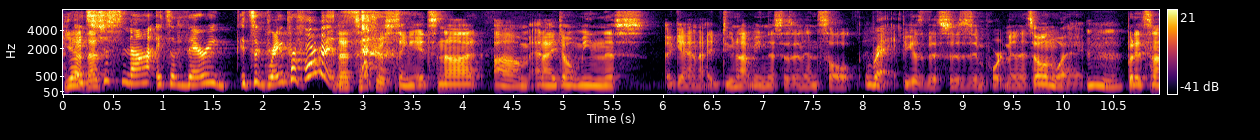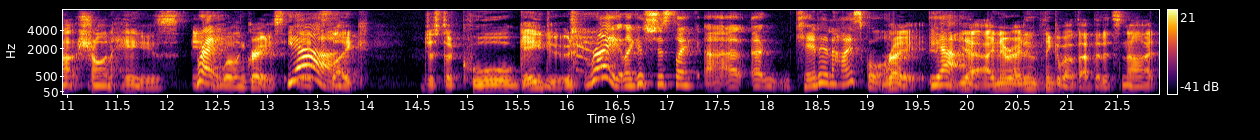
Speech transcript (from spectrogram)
Yeah, it's just not it's a very it's a great performance. That's interesting. It's not, um, and I don't mean this again. I do not mean this as an insult, Right. Mm-hmm. Because this is important in its own way. But it's not Sean Hayes in Right. Will and Grace. Yeah. it's like just a cool gay dude. Right, like it's just like a, a kid in high school. right. Yeah. Yeah. I never. I didn't think about that. That it's not.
